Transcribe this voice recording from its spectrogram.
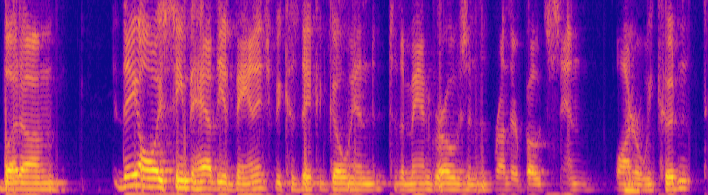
But um, they always seemed to have the advantage because they could go into the mangroves and run their boats in water we couldn't.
